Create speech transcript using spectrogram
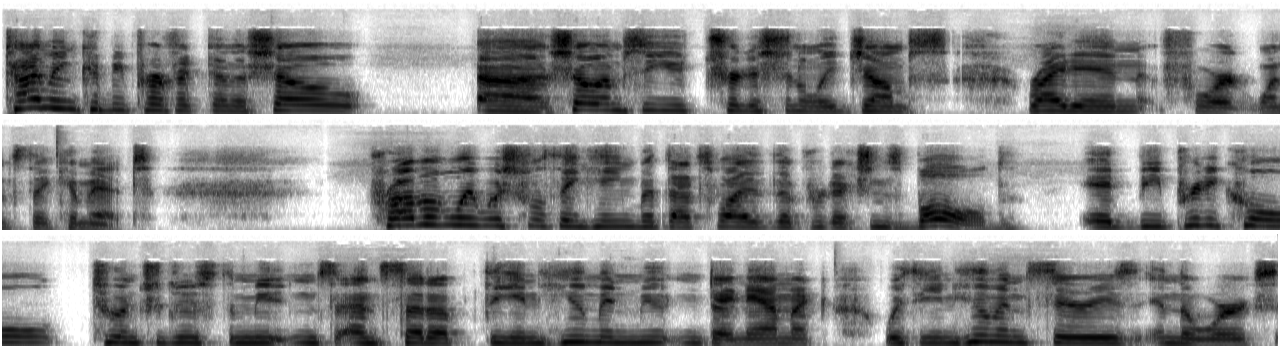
Timing could be perfect, and the show uh, show MCU traditionally jumps right in for it once they commit. Probably wishful thinking, but that's why the prediction's bold. It'd be pretty cool to introduce the mutants and set up the Inhuman mutant dynamic with the Inhuman series in the works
